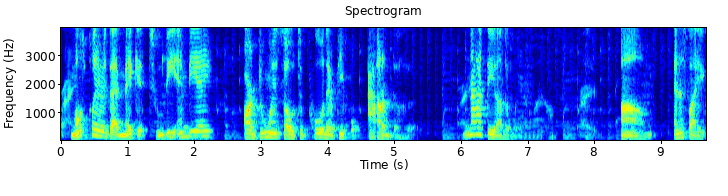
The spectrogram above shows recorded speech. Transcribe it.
Right. Most players that make it to the NBA are doing so to pull their people out of the hood, Right. not the other way around. right. Um, and it's like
